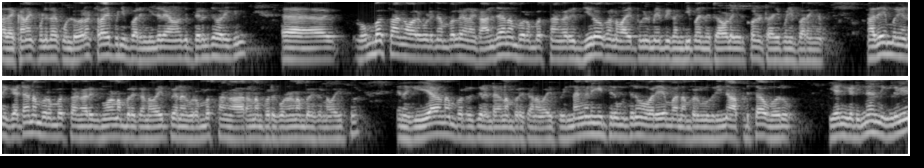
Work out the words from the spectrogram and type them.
அதை கனெக்ட் பண்ணி தான் கொண்டு வரோம். ட்ரை பண்ணி பாருங்கள் இதில் எனக்கு தெரிஞ்ச வரைக்கும் ரொம்ப ஸ்ட்ராங்காக வரக்கூடிய நம்பரில் எனக்கு அஞ்சாம் நம்பர் ரொம்ப ஸ்ட்ராங்காக இருக்குது ஜீரோக்கான வாய்ப்புகள் மேபி கண்டிப்பாக இந்த ட்ராவலில் இருக்கும்னு ட்ரை பண்ணி பாருங்கள் அதே மாதிரி எனக்கு எட்டாம் நம்பர் ரொம்ப ஸ்ட்ராங்காக இருக்குது மூணு நம்பருக்கான வாய்ப்பு எனக்கு ரொம்ப ஸ்ட்ராங் ஆறாம் நம்பருக்கு ஒன்றாம் நம்பருக்கான வாய்ப்பு. எனக்கு ஏழாம் நம்பர் இருக்குது ரெண்டாம் நம்பருக்கான வாய்ப்பு. இந்தாங்க நீங்கள் திரும்ப திரும்ப ஒரே மாதிரி நம்பர் கொடுக்குறீங்கன்னா அப்படி தான் வரும். ஏன்னு கேட்டிங்கன்னா நீங்களே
